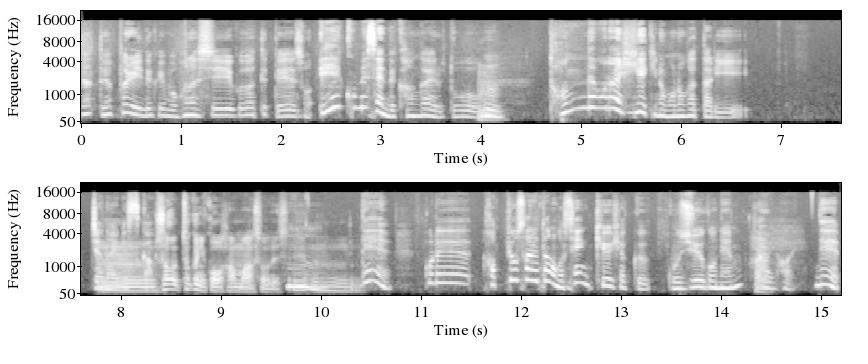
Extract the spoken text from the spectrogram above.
だってやっぱりなんか今お話伺っててその英子目線で考えると、うんうん。とんでもない悲劇の物語じゃないですかうん。そう特に後半まあそうですね。うんうんでこれ発表されたのが1955年はいはいはい。で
